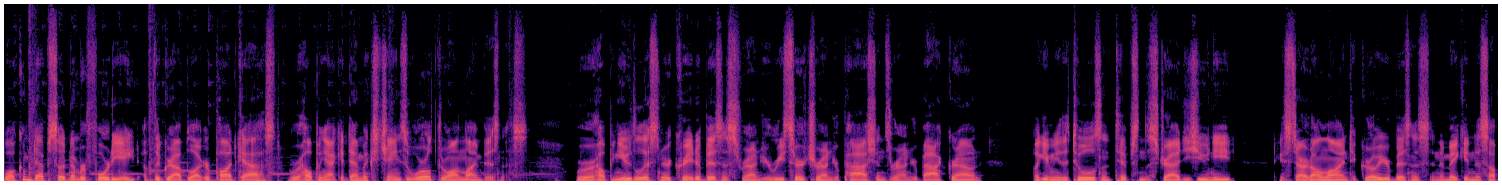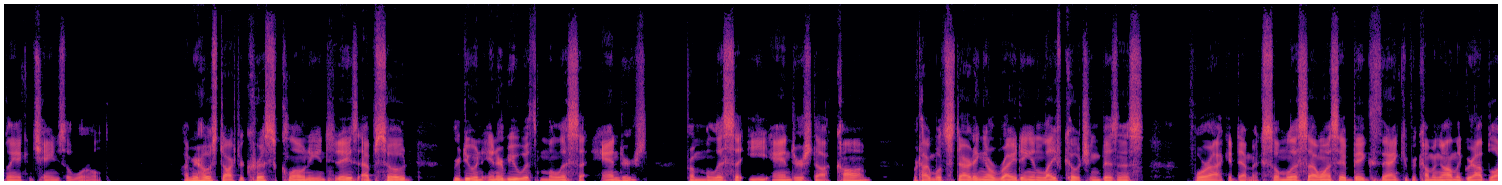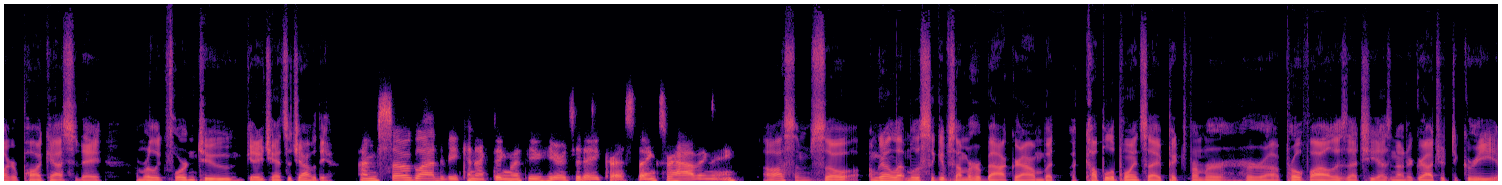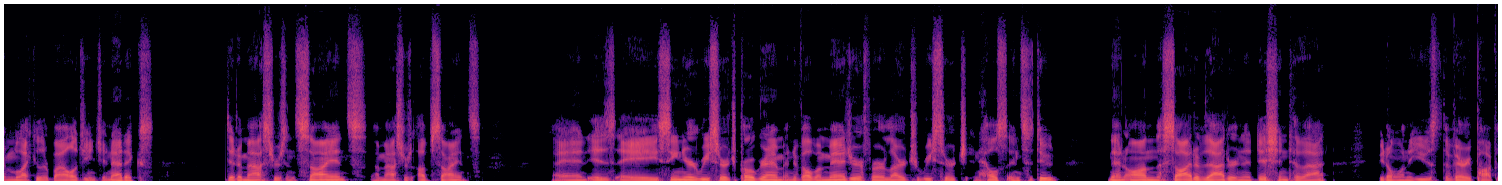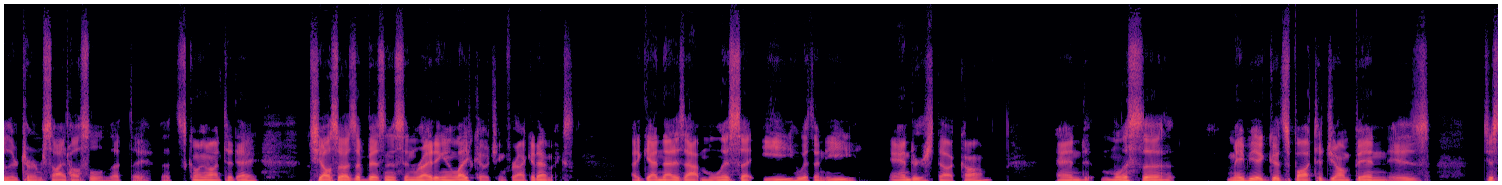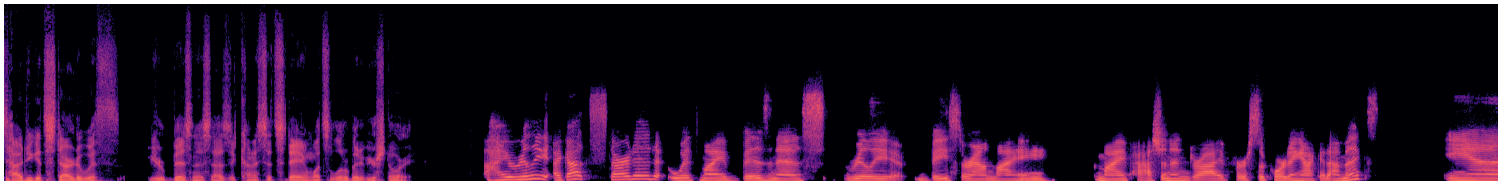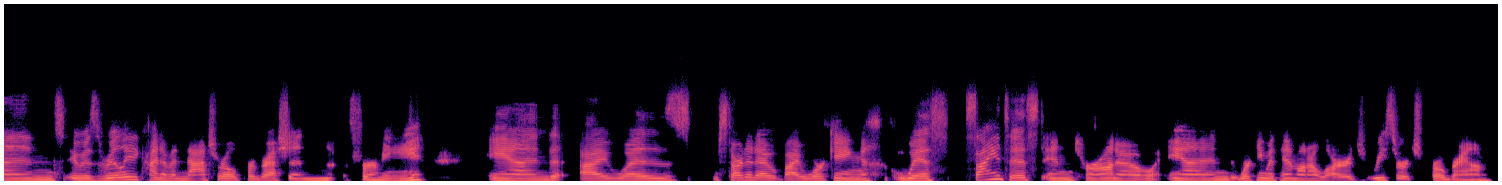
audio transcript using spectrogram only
Welcome to episode number 48 of the Grad Blogger podcast. We're helping academics change the world through online business. We're helping you, the listener, create a business around your research, around your passions, around your background by giving you the tools and the tips and the strategies you need to get started online, to grow your business, and to make it into something that can change the world. I'm your host, Dr. Chris Cloney. In today's episode, we're doing an interview with Melissa Anders from melissaeanders.com. We're talking about starting a writing and life coaching business for academics. So, Melissa, I want to say a big thank you for coming on the Grad Blogger podcast today. I'm really looking forward to getting a chance to chat with you. I'm so glad to be connecting with you here today, Chris. Thanks for having me. Awesome. So I'm going to let Melissa give some of her background, but a couple of points I picked from her her uh, profile is that she has an undergraduate degree in molecular biology and genetics, did a master's in science, a master's of science, and is a senior research program and development manager for a large research and health institute then on the side of that, or in addition to that, if you don't want to use the very popular term side hustle that the, that's going on today, she also has a business in writing and life coaching for academics. Again, that is at Melissa E with an E, Anders.com. And Melissa, maybe a good spot to jump in is just how do you get started with your business as it kind of sits today and what's a little bit of your story? I really I got started with my business really based around my my passion and drive for supporting academics. And it was really kind of a natural progression for me. And I was started out by working with scientist in Toronto and working with him on a large research program.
